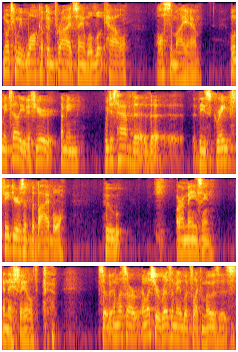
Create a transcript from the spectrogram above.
Nor can we walk up in pride saying, Well look how awesome I am. Well let me tell you, if you're I mean, we just have the the these great figures of the Bible who are amazing and they failed. so unless our unless your resume looks like Moses,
